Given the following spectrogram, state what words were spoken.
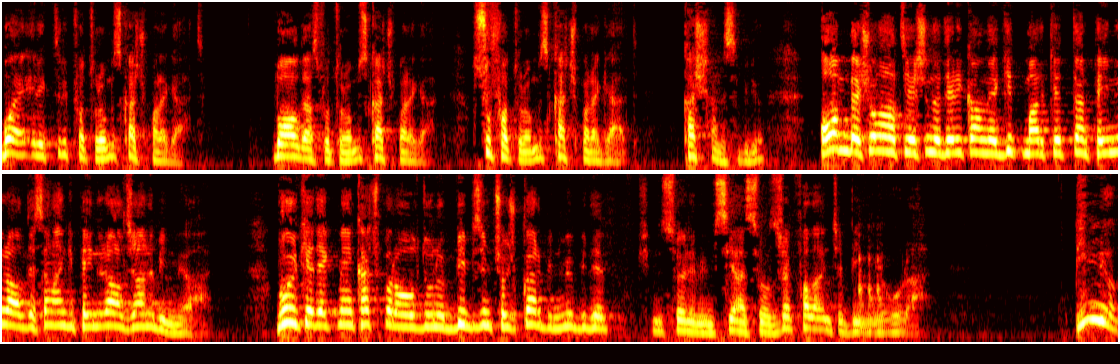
Bu elektrik faturamız kaç para geldi? Doğalgaz faturamız kaç para geldi? Su faturamız kaç para geldi? Kaç tanesi biliyor? 15-16 yaşında delikanlıya git marketten peynir al desen hangi peyniri alacağını bilmiyor. Bu ülkede ekmeğin kaç para olduğunu bir bizim çocuklar bilmiyor bir de şimdi söylemeyeyim siyasi olacak falanca bilmiyor Uğur abi. Bilmiyor.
